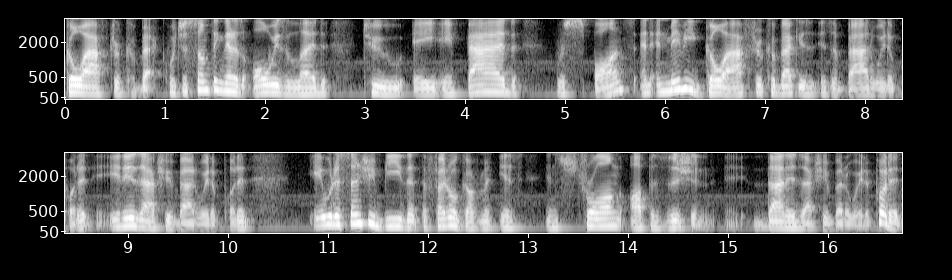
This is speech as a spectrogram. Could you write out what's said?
go after Quebec, which is something that has always led to a, a bad response. And, and maybe go after Quebec is, is a bad way to put it. It is actually a bad way to put it. It would essentially be that the federal government is in strong opposition. That is actually a better way to put it.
